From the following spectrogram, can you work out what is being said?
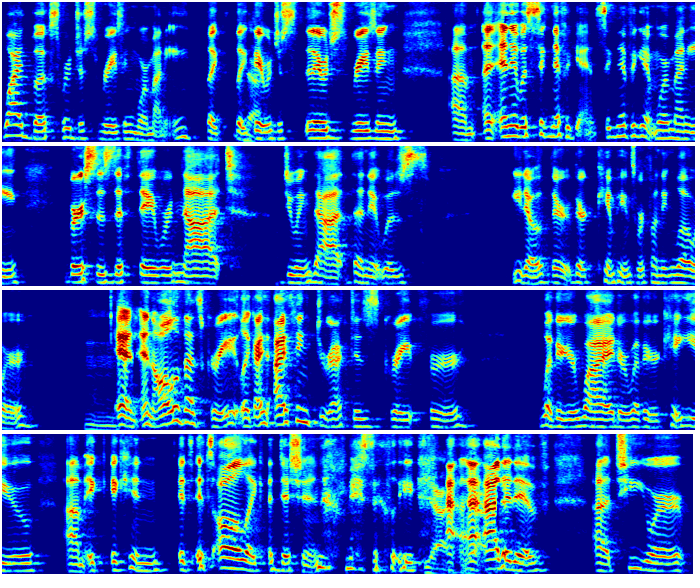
wide books were just raising more money like like yeah. they were just they were just raising um, and it was significant significant more money versus if they were not doing that then it was you know their their campaigns were funding lower Mm. And and all of that's great. Like I, I think direct is great for whether you're wide or whether you're KU. Um, it, it can it's it's all like addition basically, yeah, yeah. additive uh, to your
